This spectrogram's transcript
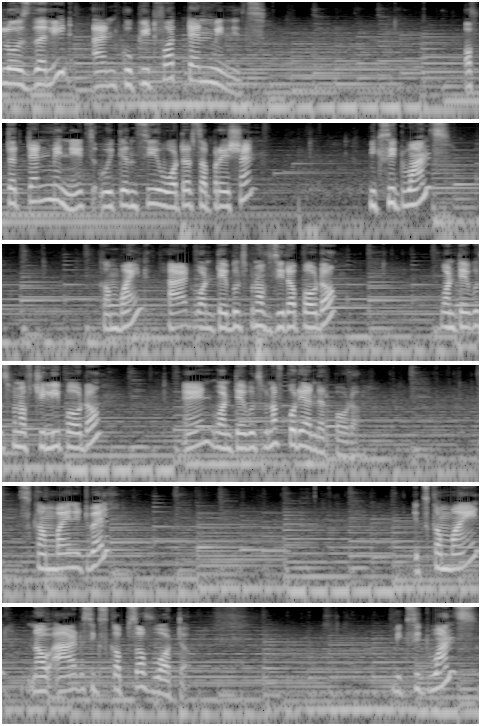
Close the lid and cook it for 10 minutes. After 10 minutes, we can see water separation. Mix it once. Combined, add 1 tablespoon of zira powder, 1 tablespoon of chili powder, and 1 tablespoon of coriander powder. Let's combine it well. It's combined. Now add 6 cups of water. Mix it once.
